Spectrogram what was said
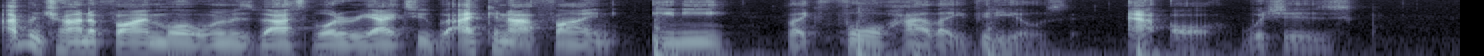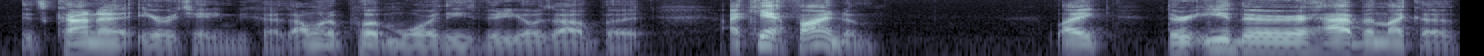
I've been trying to find more women's basketball to react to, but I cannot find any like full highlight videos at all, which is it's kind of irritating because I want to put more of these videos out, but I can't find them. Like they're either having like a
